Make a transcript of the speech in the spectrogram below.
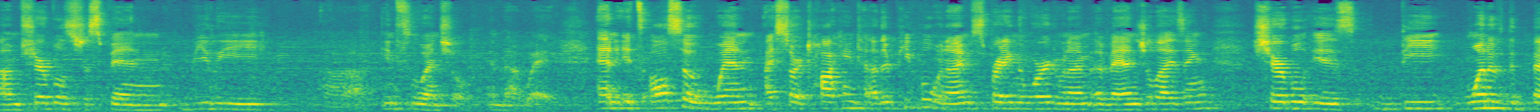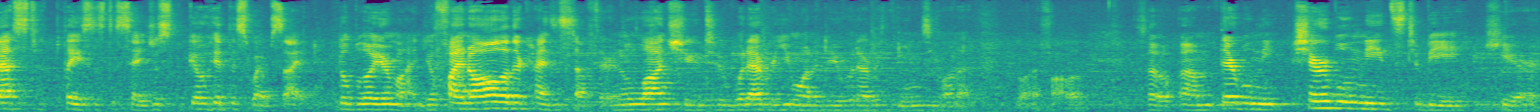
um, has just been really influential in that way. And it's also when I start talking to other people, when I'm spreading the word, when I'm evangelizing, Shareable is the one of the best places to say, just go hit this website. It'll blow your mind. You'll find all other kinds of stuff there, and it'll launch you to whatever you want to do, whatever themes you want to you want to follow. So um, need, Shareable needs to be here.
